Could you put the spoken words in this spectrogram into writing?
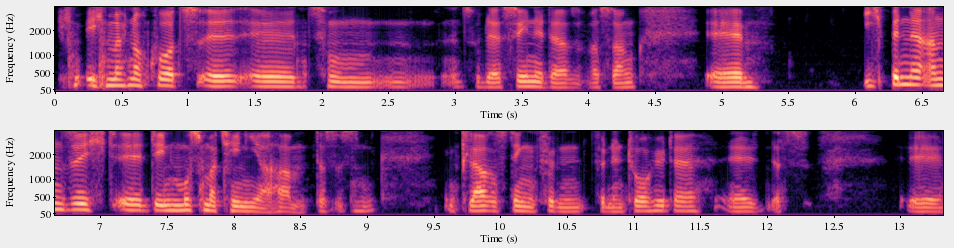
Ich, ich möchte noch kurz äh, äh, zum, zu der Szene da was sagen. Äh, ich bin der Ansicht, äh, den muss Martinia haben. Das ist ein, ein, klares Ding für den, für den Torhüter. Äh, das, äh,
